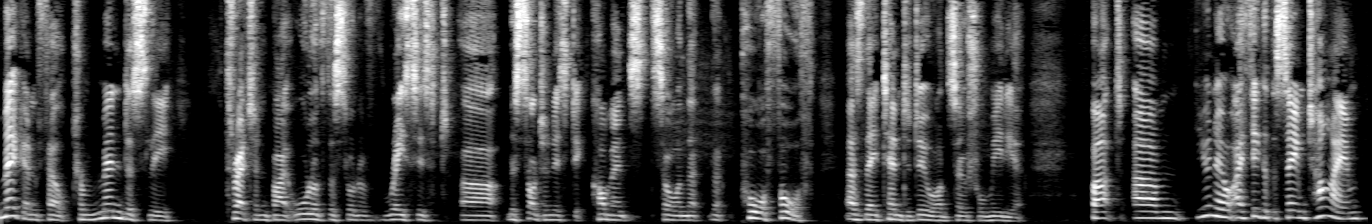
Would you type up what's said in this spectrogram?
Meghan felt tremendously threatened by all of the sort of racist, uh, misogynistic comments, so on, that, that pour forth as they tend to do on social media. But, um, you know, I think at the same time,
